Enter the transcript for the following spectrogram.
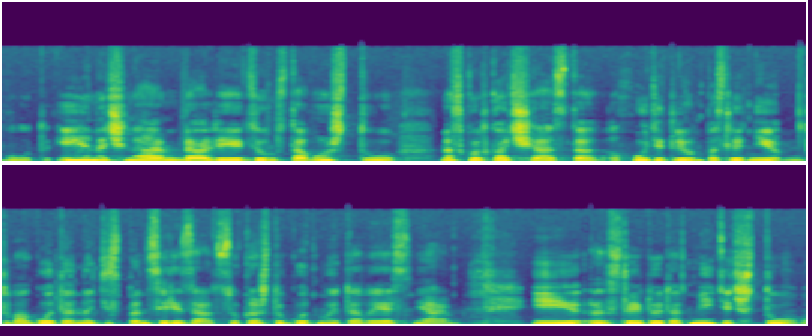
Вот. И начинаем далее, идем с того, что насколько часто ходит ли он последние два года на диспансеризацию. Каждый год мы это выясняем. И э, следует отметить, что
